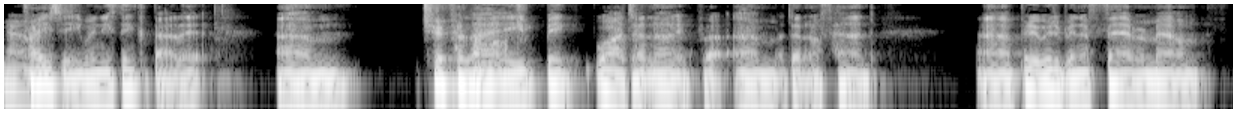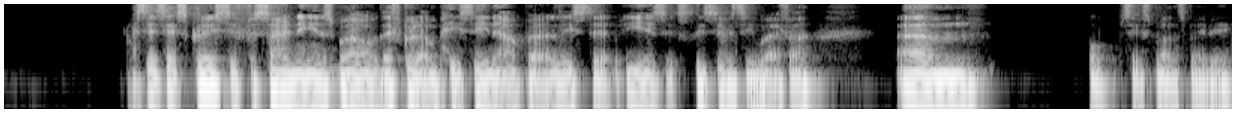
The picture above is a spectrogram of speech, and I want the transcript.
Yeah. crazy when you think about it. Um, AAA, big. Well, I don't know, but um, I don't know offhand. Uh, but it would have been a fair amount because it's exclusive for Sony as well. They've got it on PC now, but at least a year's exclusivity, whatever, um, or six months maybe.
